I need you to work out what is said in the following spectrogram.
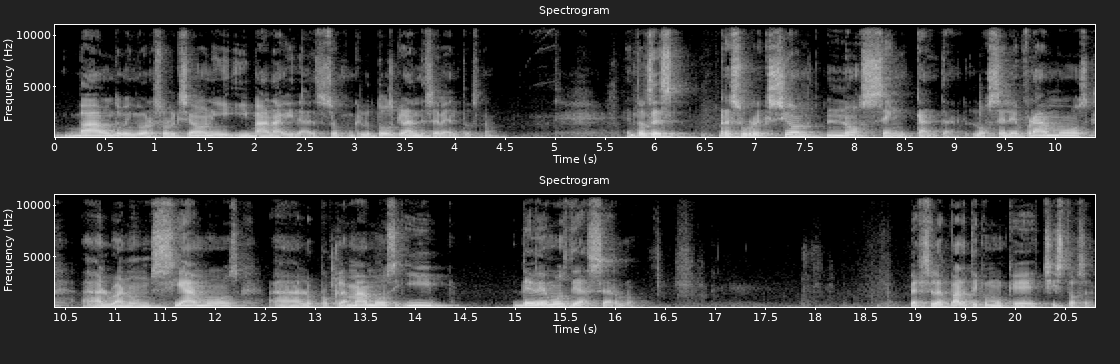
va un domingo de resurrección y, va a Navidad. Esos son los dos grandes eventos, ¿no? Entonces, resurrección nos encanta. Lo celebramos, ah, lo anunciamos, ah, lo proclamamos y debemos de hacerlo. Pero es la parte como que chistosa.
